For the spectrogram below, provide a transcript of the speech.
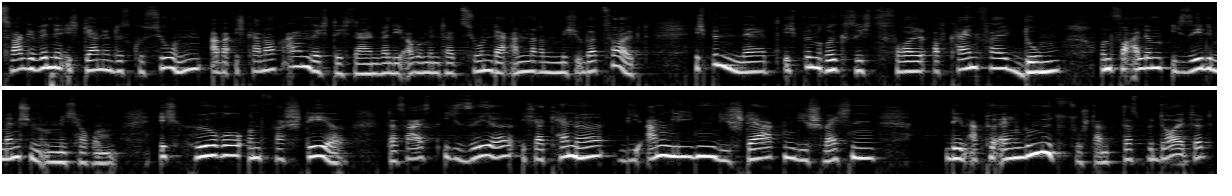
Zwar gewinne ich gerne Diskussionen, aber ich kann auch einsichtig sein, wenn die Argumentation der anderen mich überzeugt. Ich bin nett, ich bin rücksichtsvoll, auf keinen Fall dumm und vor allem ich sehe die Menschen um mich herum. Ich höre und verstehe. Das heißt, ich sehe, ich erkenne die Anliegen, die Stärken, die Schwächen, den aktuellen Gemütszustand. Das bedeutet,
